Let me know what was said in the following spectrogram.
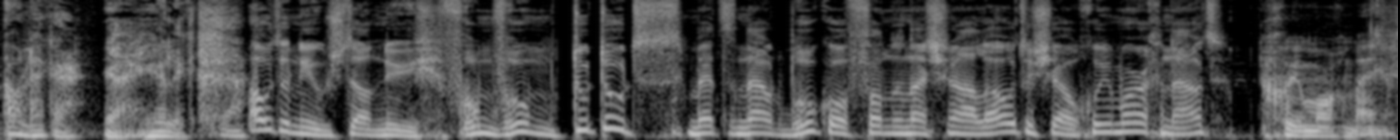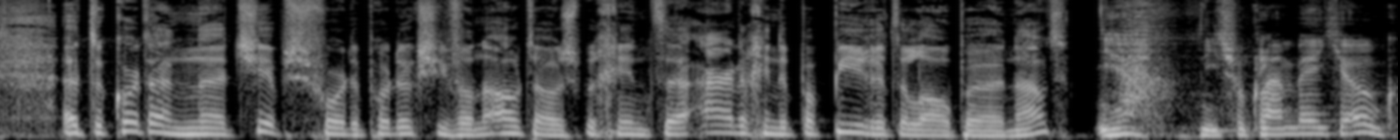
Oh, lekker. Ja, heerlijk. Autonieuws dan nu. Vroom vroom, toet toet. Met Nout Broekhoff van de Nationale Autoshow. Goedemorgen, Nout. Goedemorgen, bijna. Het tekort aan eh, chips voor de productie van auto's begint eh, aardig in de papieren te lopen, Nout. Ja, niet zo'n klein beetje ook.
